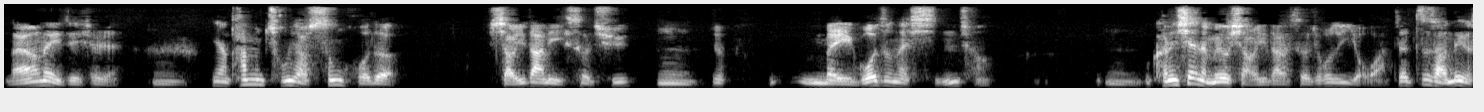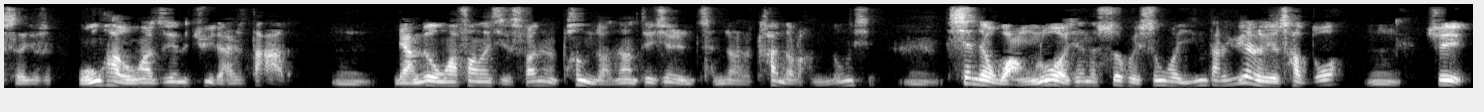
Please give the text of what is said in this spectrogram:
莱昂内这些人，嗯你想他们从小生活的小意大利社区，嗯就美国正在形成，嗯可能现在没有小意大利社区，或者有啊，在至少那个时候就是文化文化之间的距离还是大的，嗯两个文化放在一起发生了碰撞，让这些人成长看到了很多东西。嗯现在网络，现在社会生活已经大家越来越差不多，嗯所以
